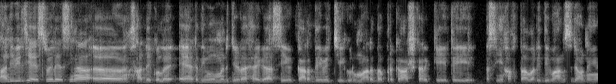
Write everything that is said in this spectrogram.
ਹਾਂਜੀ ਵੀਰ ਜੀ ਇਸ ਵੇਲੇ ਅਸੀਂ ਨਾ ਅਹ, ਸਾਡੇ ਕੋਲ ਐਟ ਦੀ ਮੂਮੈਂਟ ਜਿਹੜਾ ਹੈਗਾ ਅਸੀਂ ਘਰ ਦੇ ਵਿੱਚ ਹੀ ਗੁਰੂ ਮਹਾਰਾਜ ਦਾ ਪ੍ਰਕਾਸ਼ ਕਰਕੇ ਤੇ ਅਸੀਂ ਹਫਤਾਵਾਰੀ ਦੀਵਾਨ ਸਜਾਉਨੇ ਆ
